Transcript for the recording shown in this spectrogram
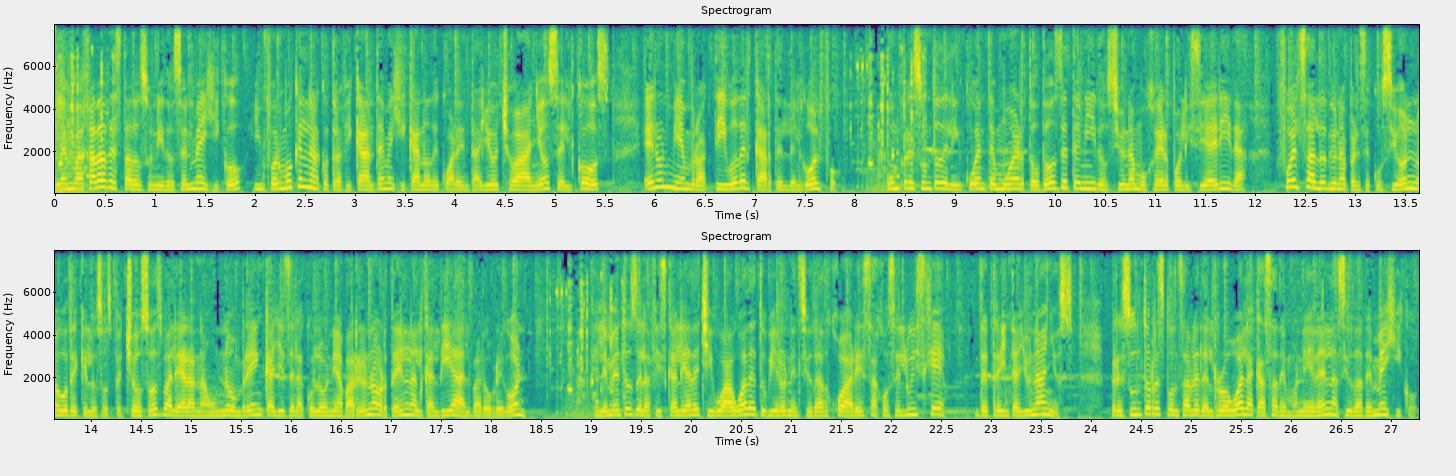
La Embajada de Estados Unidos en México informó que el narcotraficante mexicano de 48 años, el COS, era un miembro activo del cártel del Golfo. Un presunto delincuente muerto, dos detenidos y una mujer policía herida fue el saldo de una persecución luego de que los sospechosos balearan a un hombre en calles de la colonia Barrio Norte en la alcaldía Álvaro Obregón. Elementos de la Fiscalía de Chihuahua detuvieron en Ciudad Juárez a José Luis G., de 31 años, presunto responsable del robo a la Casa de Moneda en la Ciudad de México,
